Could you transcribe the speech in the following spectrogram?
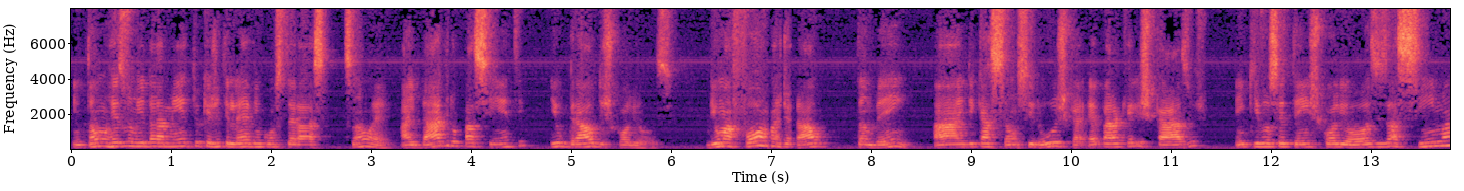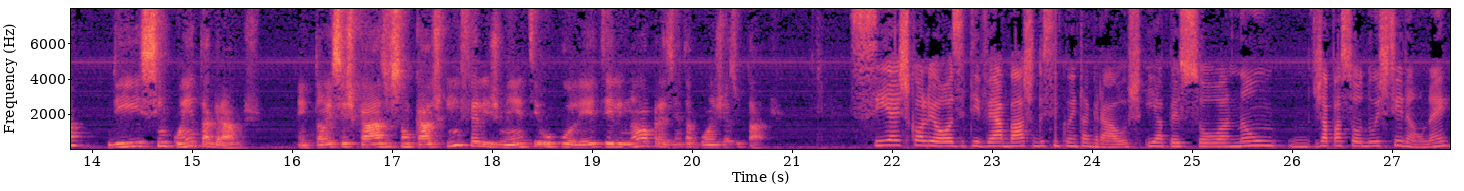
Então, resumidamente, o que a gente leva em consideração é a idade do paciente e o grau de escoliose. De uma forma geral, também a indicação cirúrgica é para aqueles casos em que você tem escolioses acima de 50 graus. Então, esses casos são casos que, infelizmente, o colete ele não apresenta bons resultados. Se a escoliose estiver abaixo de 50 graus e a pessoa não já passou do estirão, né?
